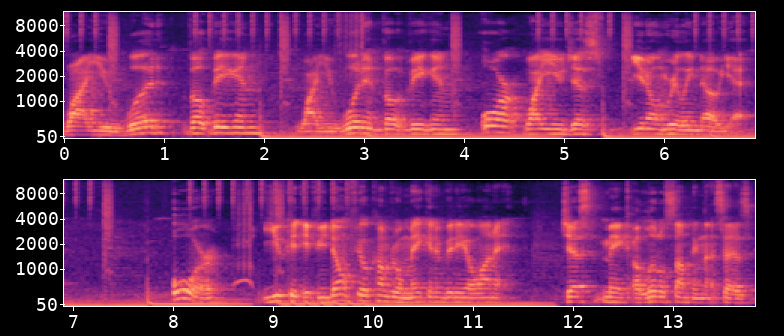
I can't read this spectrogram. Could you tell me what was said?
why you would vote vegan, why you wouldn't vote vegan, or why you just, you don't really know yet. Or you could, if you don't feel comfortable making a video on it, just make a little something that says,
